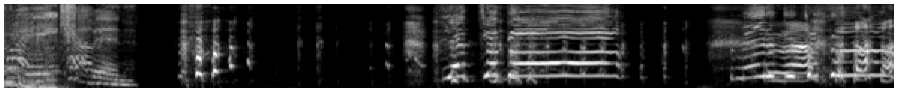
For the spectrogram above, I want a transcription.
Friday Cabin. やっちゃったー。メールって言っちゃっ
